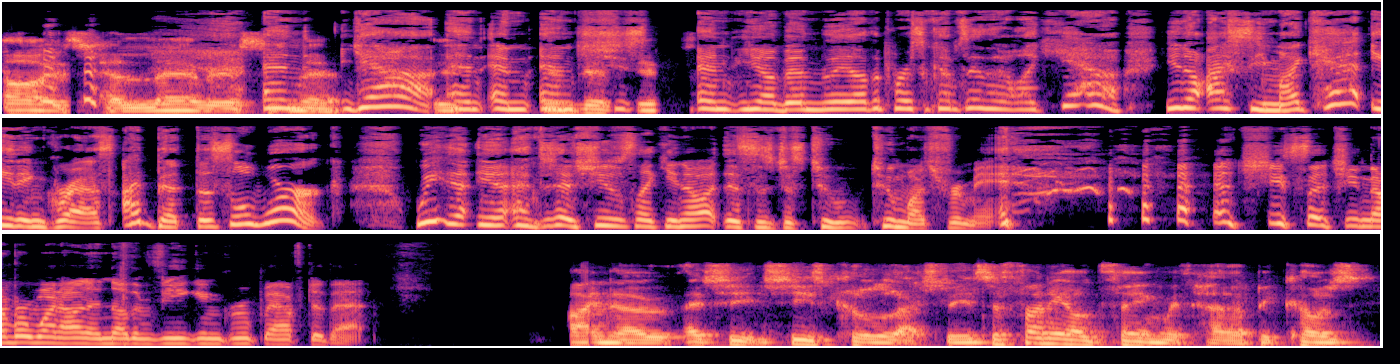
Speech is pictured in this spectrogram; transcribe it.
Oh, it's hilarious, and yeah, it, and and and she's and you know then the other person comes in, they're like, yeah, you know, I see my cat eating grass. I bet this will work. We, you know, and she was like, you know what, this is just too too much for me. and she said she never went on another vegan group after that. I know, uh, she she's cool actually. It's a funny old thing with her because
